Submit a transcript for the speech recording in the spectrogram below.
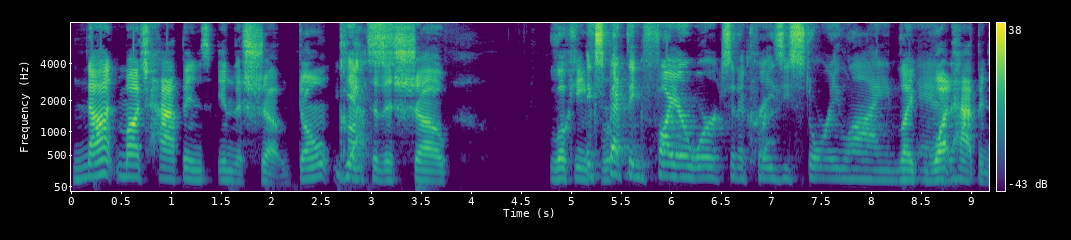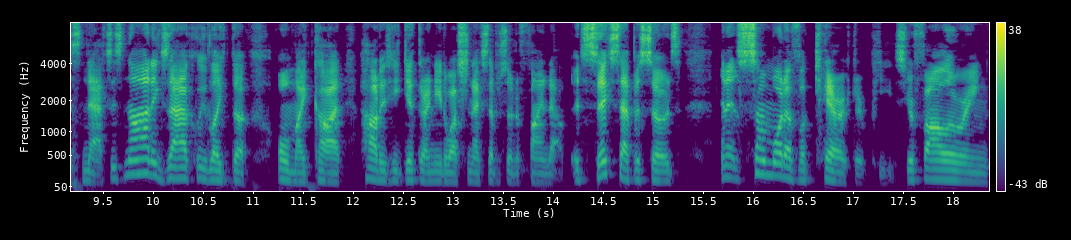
not much happens in the show. Don't come to this show looking for, Expecting fireworks and a crazy storyline. like and- what happens next. It's not exactly like the oh my god, how did he get there? I need to watch the next episode to find out. It's six episodes, and it's somewhat of a character piece. You're following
